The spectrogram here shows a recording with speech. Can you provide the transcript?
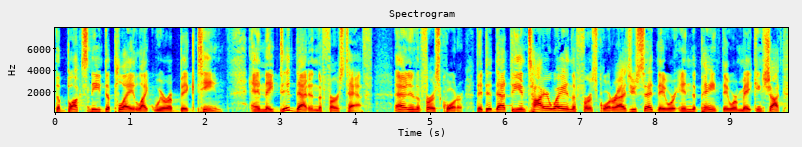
The Bucks need to play like we're a big team. And they did that in the first half in the first quarter. They did that the entire way in the first quarter. As you said, they were in the paint, they were making shots.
